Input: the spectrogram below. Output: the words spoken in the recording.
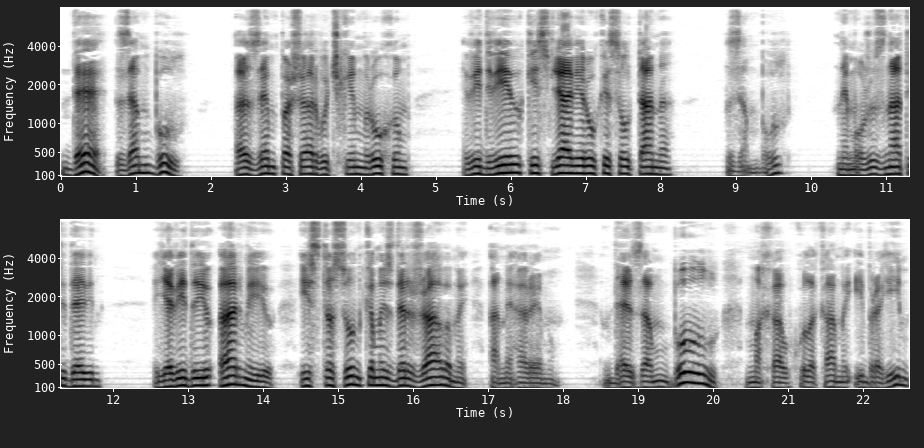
Де Замбул? Азем Паша рвучким рухом відвів кисляві руки султана. Замбул? Не можу знати, де він. Я відаю армію і стосунками з державами, а не гаремом. Де Замбул? махав кулаками Ібрагім,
